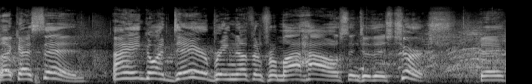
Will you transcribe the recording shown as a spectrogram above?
like I said, I ain't gonna dare bring nothing from my house into this church, okay?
